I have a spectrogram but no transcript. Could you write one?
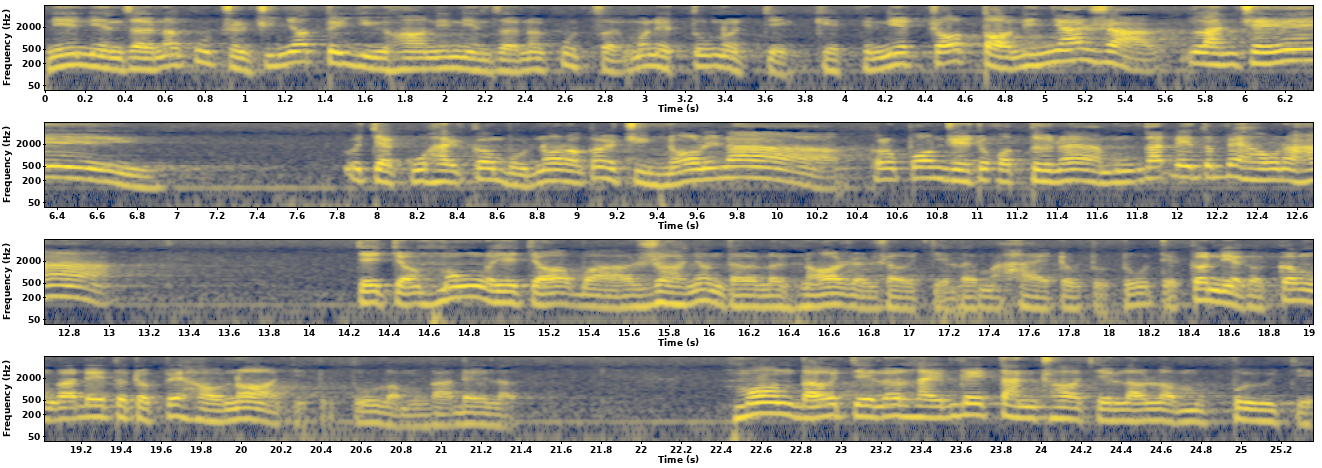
Nên hiện giờ nó cũng chẳng chỉ nhớ tôi dự họ nên hiện giờ nó cũng chẳng mà nên tu nó chỉ kết thì nên chó tỏ nên nhá ra làm chế ôi chả cũng hay con bột nó là có chuyện nó lên na có con gì tôi có từ na, muốn cắt đây tôi bé hậu na ha chị chọn mong là cho và rồi nhon tờ là nó rồi rồi chị là mà hai đầu tụ tụ thì con này của con cái đây tôi tôi bé hậu nó, chị tụ tụ lòng ra đây là món đó chị là lấy đây tan trò chị là lòng một bự chị.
